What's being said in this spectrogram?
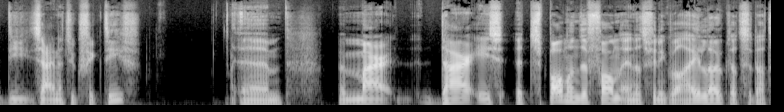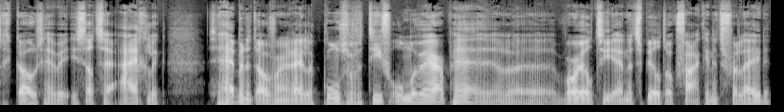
die zijn natuurlijk fictief. Um, maar daar is het spannende van, en dat vind ik wel heel leuk dat ze dat gekozen hebben, is dat ze eigenlijk, ze hebben het over een redelijk conservatief onderwerp, hè, royalty, en het speelt ook vaak in het verleden.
